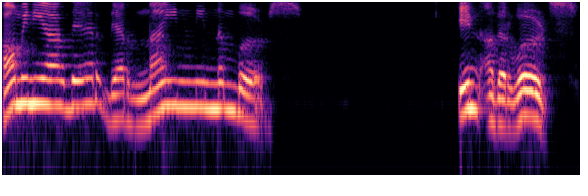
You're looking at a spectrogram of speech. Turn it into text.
How many are there? There are nine in numbers. In other words,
